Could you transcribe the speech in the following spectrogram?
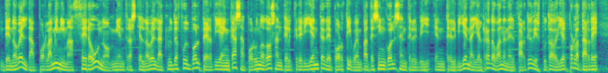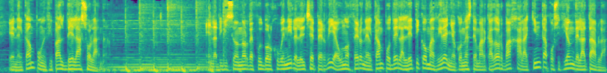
de Novelda por la mínima 0-1, mientras que el Novelda Club de Fútbol perdía en casa por 1-2 ante el Crevillente Deportivo. Empate sin goles entre el, entre el Villena y el Redoban en el partido disputado ayer por la tarde en el campo municipal de La Solana. En la División Honor de Fútbol Juvenil, el Elche perdía 1-0 en el campo del Atlético madrileño. Con este marcador baja a la quinta posición de la tabla.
